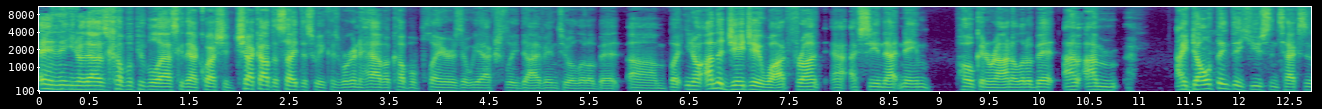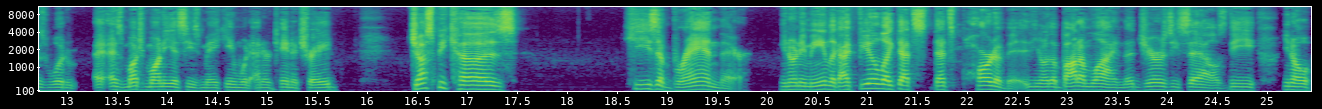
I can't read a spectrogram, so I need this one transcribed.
And you know, that was a couple of people asking that question. Check out the site this week because we're going to have a couple players that we actually dive into a little bit. Um, but you know, on the JJ Watt front, I've seen that name poking around a little bit. I, I'm, I don't think the Houston Texans would, as much money as he's making, would entertain a trade, just because he's a brand there. You know what I mean? Like I feel like that's that's part of it. You know, the bottom line, the jersey sales, the you know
